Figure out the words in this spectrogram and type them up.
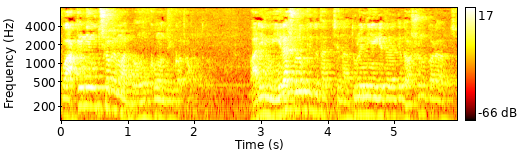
কাকে নিয়ে উৎসবে মানবো মুখ্যমন্ত্রীর কথা মতো। বাড়ির মেয়েরা সুরক্ষিত থাকছে না, তুলে নিয়ে গিয়ে তাদেরকে ধর্ষণ করা হচ্ছে।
